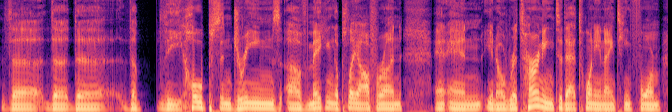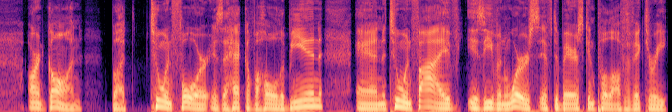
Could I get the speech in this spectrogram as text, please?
the the the the the hopes and dreams of making a playoff run and, and you know returning to that 2019 form aren't gone, but two and four is a heck of a hole to be in, and two and five is even worse if the Bears can pull off a victory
